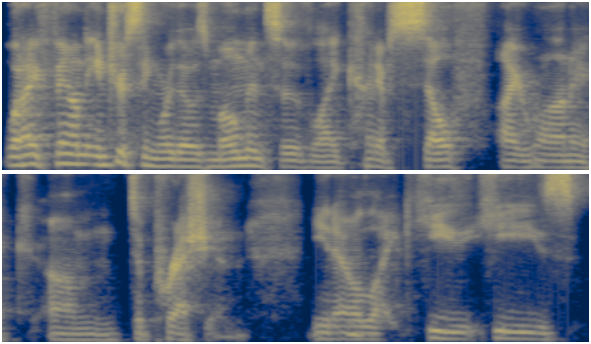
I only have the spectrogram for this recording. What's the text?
what i found interesting were those moments of like kind of self-ironic um depression you know Mhm. like he he's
